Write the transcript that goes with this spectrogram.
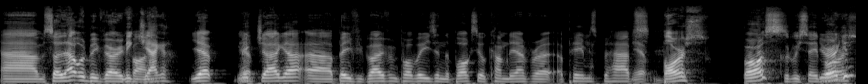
um, so that would be very Mick fun. Jagger. Yep. Yep. Mick Jagger, uh, Beefy Botham probably he's in the box. He'll come down for a, a Pimm's perhaps. Yep. Boris, Boris, could we see Boris? reckon?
